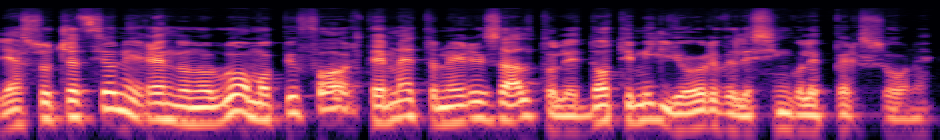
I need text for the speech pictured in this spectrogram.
le associazioni rendono l'uomo più forte e mettono in risalto le doti migliori delle singole persone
